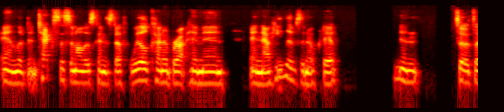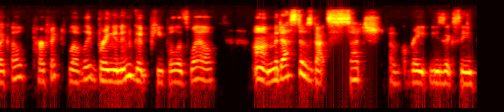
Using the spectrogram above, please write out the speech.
and lived in Texas and all those kinds of stuff. Will kind of brought him in, and now he lives in Oakdale. And so it's like, oh, perfect, lovely, bringing in good people as well. Um, Modesto's got such a great music scene.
